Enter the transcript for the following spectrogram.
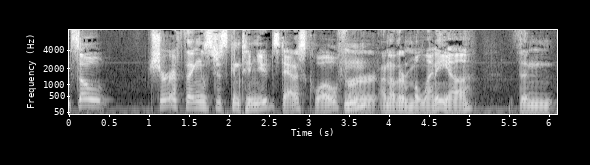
so sure, if things just continued status quo for mm-hmm. another millennia, then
